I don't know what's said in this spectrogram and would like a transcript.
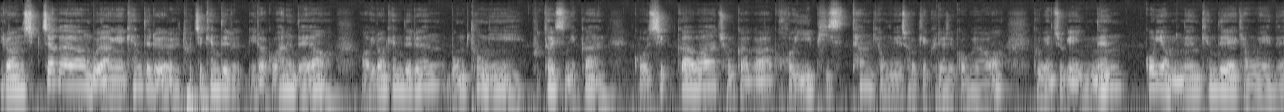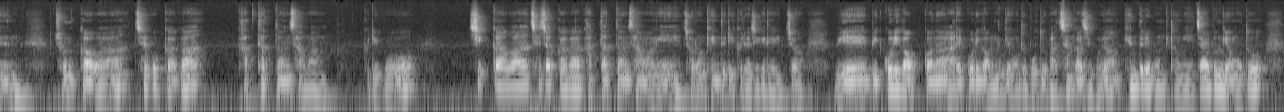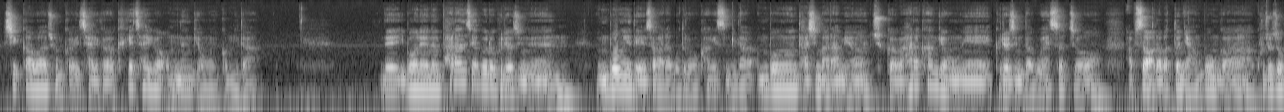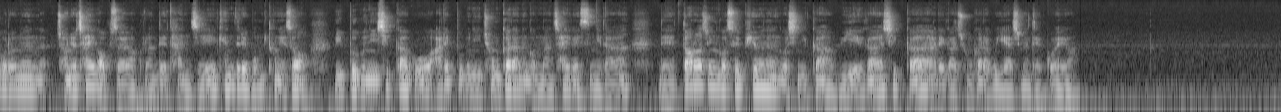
이런 십자가형 모양의 캔들을 도치 캔들이라고 하는데요. 어, 이런 캔들은 몸통이 붙어 있으니까 그 시가와 종가가 거의 비슷한 경우에 저렇게 그려질 거고요. 그 왼쪽에 있는 꼬리 없는 캔들의 경우에는 종가와 최고가가 같았던 상황, 그리고 시가와 최저가가 같았던 상황에 저런 캔들이 그려지게 되겠죠. 위에 윗꼬리가 없거나 아랫꼬리가 없는 경우도 모두 마찬가지고요. 캔들의 몸통이 짧은 경우도 시가와 종가의 차이가 크게 차이가 없는 경우일 겁니다. 네, 이번에는 파란색으로 그려지는 음봉에 대해서 알아보도록 하겠습니다. 음봉은 다시 말하면 주가가 하락한 경우에 그려진다고 했었죠. 앞서 알아봤던 양봉과 구조적으로는 전혀 차이가 없어요. 그런데 단지 캔들의 몸통에서 윗부분이 시가고 아랫부분이 종가라는 것만 차이가 있습니다. 네, 떨어진 것을 표현하는 것이니까 위에가 시가, 아래가 종가라고 이해하시면 될 거예요.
